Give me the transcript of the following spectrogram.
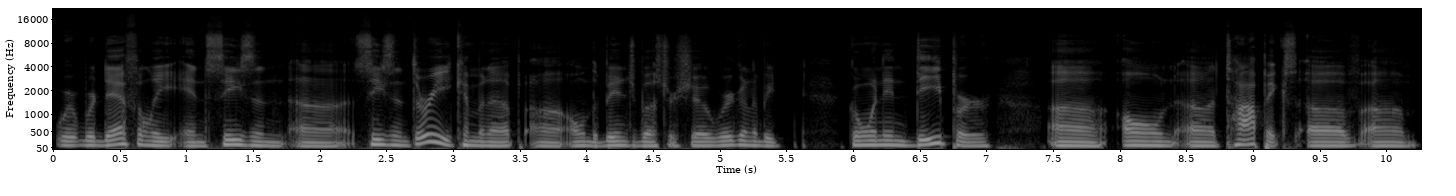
we're we're definitely in season uh season three coming up uh, on the Bengebuster show. We're going to be going in deeper uh on uh topics of um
